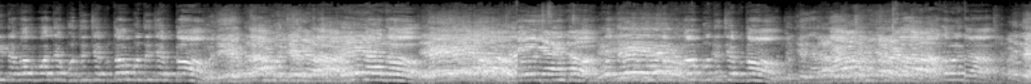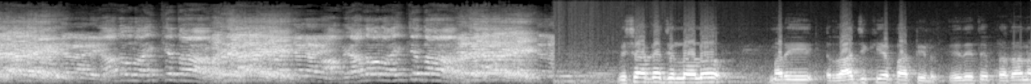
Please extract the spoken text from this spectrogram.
ఇవ్వకపోతే బుద్ధి చెప్తాం బుద్ధి చెప్తాం. బుద్ధి విశాఖ జిల్లాలో మరి రాజకీయ పార్టీలు ఏదైతే ప్రధాన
